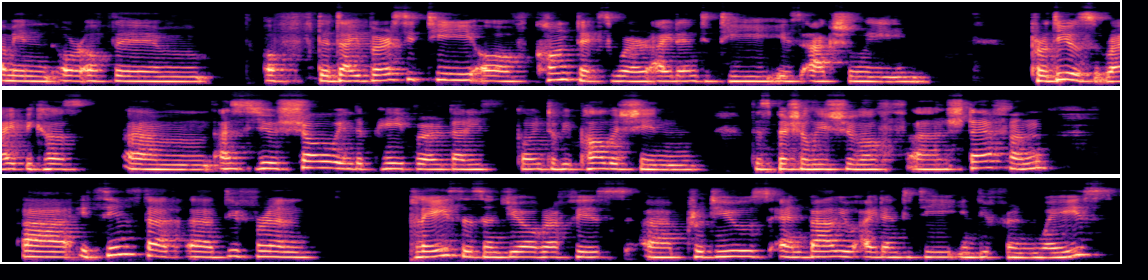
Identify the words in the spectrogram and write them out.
I mean, or of the um, of the diversity of context where identity is actually produced, right? Because um, as you show in the paper that is going to be published in the special issue of uh, Stefan, uh, it seems that uh, different places and geographies uh, produce and value identity in different ways.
